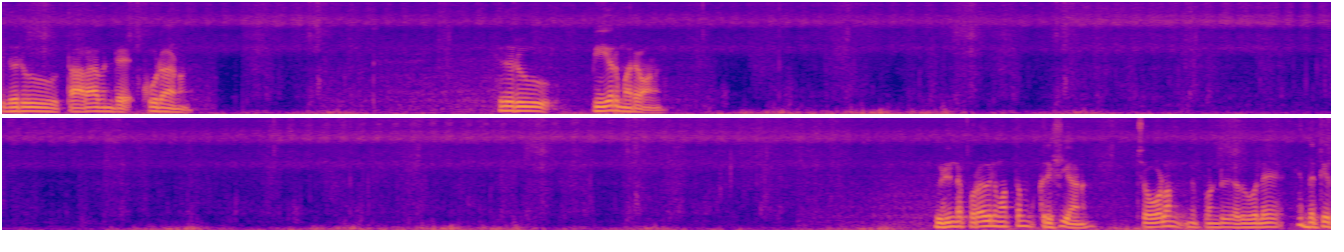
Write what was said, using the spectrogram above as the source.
ഇതൊരു താറാവിന്റെ കൂടാണ്. ഇതൊരു പിയർ മരമാണ്. വീടിന്റെ പുറകിൽ മൊത്തം കൃഷിയാണ്. ചോളം നിപ്പുണ്ട് അതുപോലെ എന്തൊക്കെയോ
